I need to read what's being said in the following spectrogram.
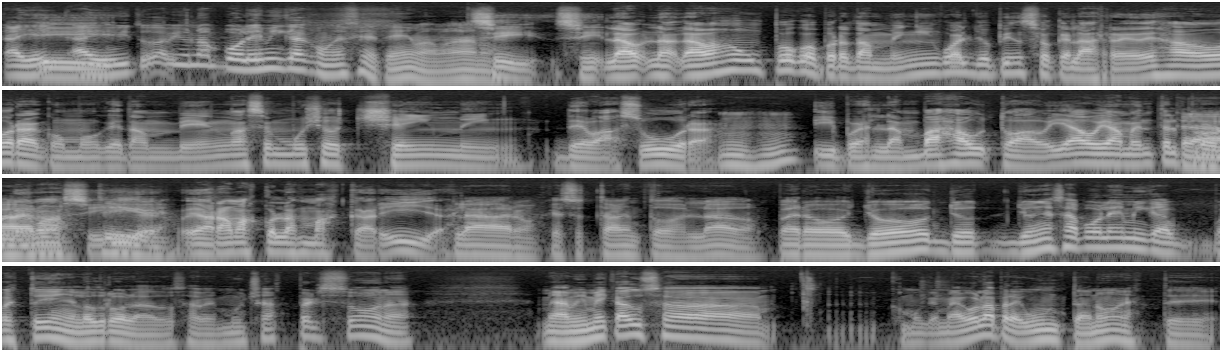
Ahí, hay- y- ahí todavía una polémica con ese tema, mano. Sí, sí, la, la, la bajan un poco, pero también igual yo pienso que las redes ahora como que también hacen mucho shaming de basura. Y pues le han bajado, todavía obviamente el Claro, problema sigue. sigue. Y ahora más con las mascarillas. Claro, que eso estaba en todos lados. Pero yo, yo, yo en esa polémica pues, estoy en el otro lado, ¿sabes? Muchas personas, a mí me causa, como que me hago la pregunta, ¿no? Este,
